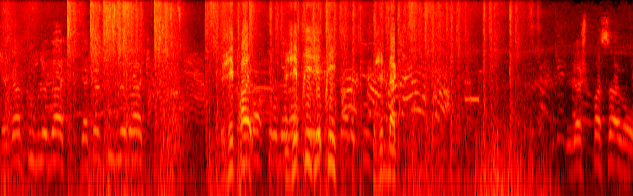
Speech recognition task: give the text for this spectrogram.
Quelqu'un couvre le bac, quelqu'un couvre le bac. J'ai pris, j'ai pris, j'ai pris. J'ai le bac. Tu lâches pas ça, gros.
